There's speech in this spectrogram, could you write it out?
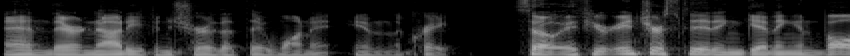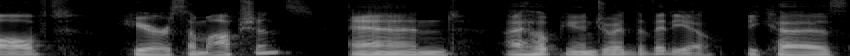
and they're not even sure that they want it in the crate. So if you're interested in getting involved, here are some options. And I hope you enjoyed the video because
